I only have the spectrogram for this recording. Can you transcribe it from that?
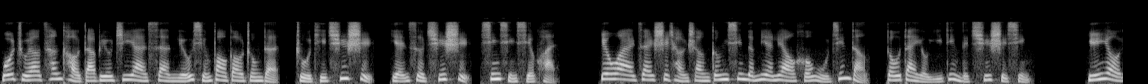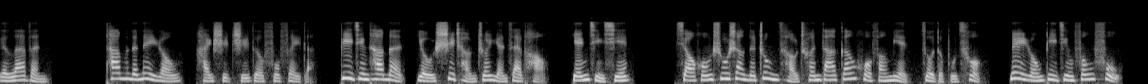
我主要参考 WGSN 流行报告中的主题趋势、颜色趋势、新型鞋款。另外，在市场上更新的面料和五金等都带有一定的趋势性。云友 Eleven，他们的内容还是值得付费的，毕竟他们有市场专员在跑。严谨些，小红书上的种草穿搭干货方面做的不错，内容毕竟丰富。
